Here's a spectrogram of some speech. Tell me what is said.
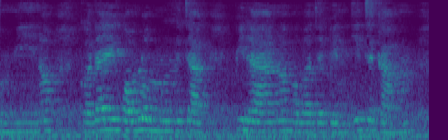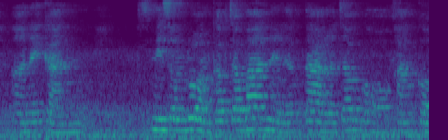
มมีเนาะก็ได้ความร่วมมือจากพี่ดาเนาะเพราะว่าจะเป็นกิจกรรมในการ มีส่วนร่วมกับเจ้าบ้านในต่างๆ แล้วเจ้าก็หอค้างก็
